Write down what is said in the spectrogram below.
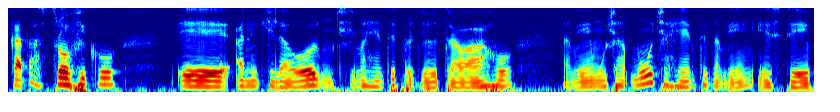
catastrófico, eh, aniquilador, muchísima gente perdió el trabajo, también mucha, mucha gente también este,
